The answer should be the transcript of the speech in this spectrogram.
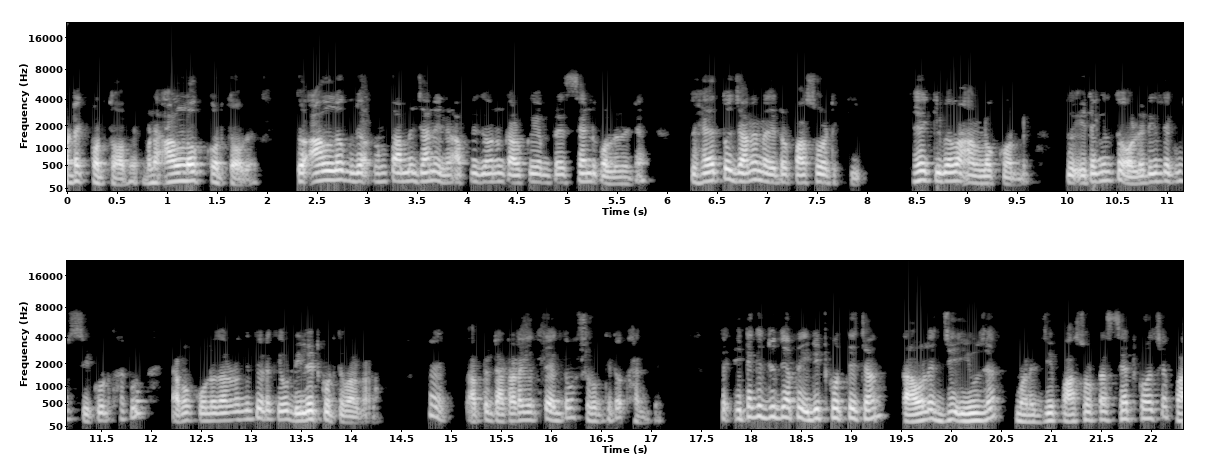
প্রোটেক্ট করতে হবে মানে আনলক করতে হবে। তো আনলক যখন তো আমি জানি না, আপনি যখন কাউকে আপনি সেন্ড করলেন এটা, তো হ্যাঁ তো জানে না এটার পাসওয়ার্ড কি। হ্যাঁ কীভাবে আনলক করবে? তো এটা কিন্তু অলরেডি কিন্তু একদম সিকিউর থাকল এবং কোনো কারণে কিন্তু এটা কেউ ডিলিট করতে পারবে না। হ্যাঁ আপনার ডাটাটা কিন্তু একদম সুরক্ষিত থাকবে। তো এটাকে যদি আপনি এডিট করতে চান, তাহলে যে ইউজার মানে যে পাসওয়ার্ডটা সেট করেছে বা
